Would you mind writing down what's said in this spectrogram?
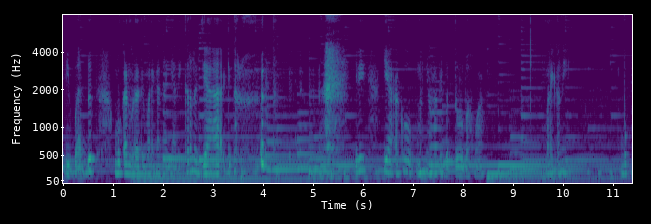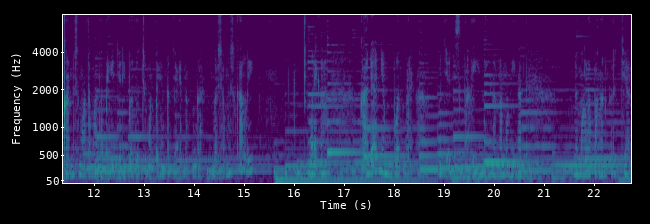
jadi badut. Bukan berarti mereka nggak nyari kerja gitu jadi ya aku menyoroti betul bahwa mereka nih bukan semata-mata pengen jadi badut cuman pengen kerja enak. Enggak enggak sama sekali. Mereka keadaan yang membuat mereka menjadi seperti ini karena mengingat memang lapangan kerja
